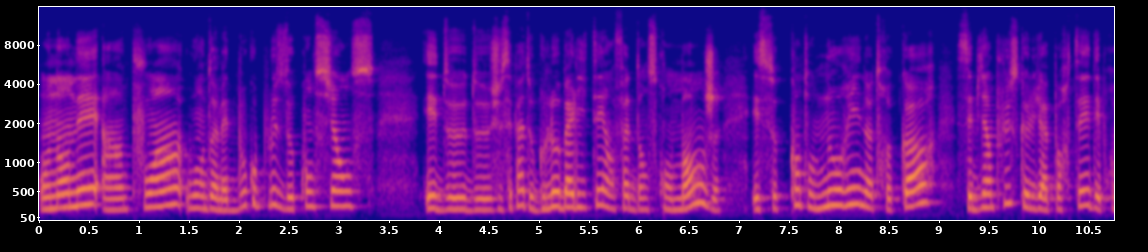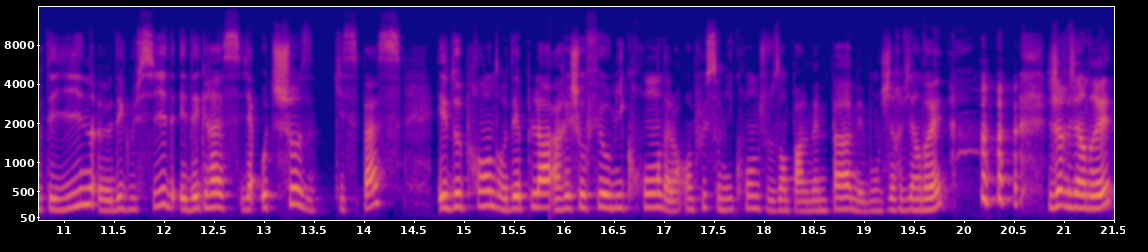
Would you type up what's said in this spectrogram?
on en est à un point où on doit mettre beaucoup plus de conscience et de, je sais pas, de globalité en fait dans ce qu'on mange. Et quand on nourrit notre corps, c'est bien plus que lui apporter des protéines, euh, des glucides et des graisses. Il y a autre chose qui se passe. Et de prendre des plats à réchauffer au micro-ondes. Alors en plus au micro-ondes, je vous en parle même pas, mais bon, j'y reviendrai. j'y reviendrai.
